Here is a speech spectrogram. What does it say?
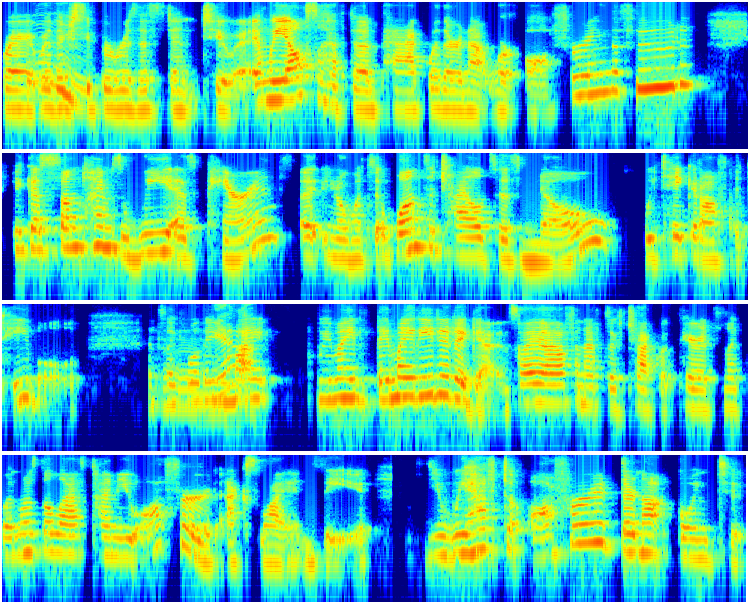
Right, where they're Hmm. super resistant to it. And we also have to unpack whether or not we're offering the food, because sometimes we as parents, uh, you know, once once a child says no, we take it off the table. It's like, well, Mhm. they Yeah. might, we might, they might eat it again. So I often have to check with parents, like, when was the last time you offered X, Y, and Z? you, we have to offer it. They're not going to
